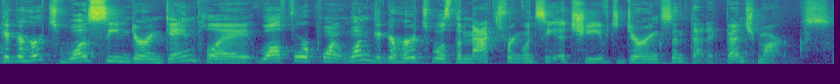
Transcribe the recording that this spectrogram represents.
GHz was seen during gameplay, while 4.1 GHz was the max frequency achieved during synthetic benchmarks.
